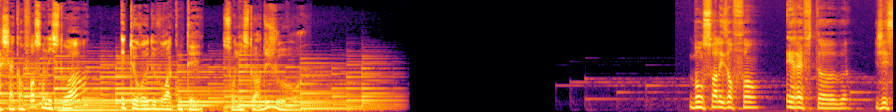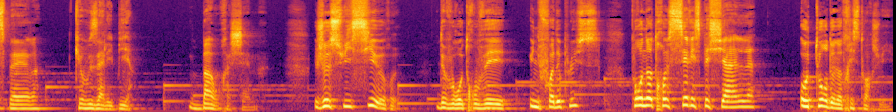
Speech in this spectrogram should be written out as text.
À chaque enfant son histoire est heureux de vous raconter son histoire du jour. Bonsoir les enfants et Reftov, j'espère que vous allez bien. Bao Hashem. Je suis si heureux de vous retrouver une fois de plus pour notre série spéciale autour de notre histoire juive.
